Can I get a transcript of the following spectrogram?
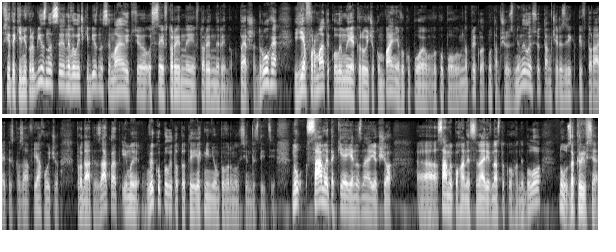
всі такі мікробізнеси, невеличкі бізнеси мають е, ось цей вторинний, вторинний ринок. Перше, друге, є формати, коли ми, як керуюча компанія, викуповуємо, викуповуємо. Наприклад, ну там щось змінилося там через рік-півтора, і ти сказав, я хочу продати заклад, і ми викупили. Тобто, ти як мінімум повернув всі інвестиції. Ну саме таке, я не знаю, якщо саме поганий сценарій, в нас такого не було. Ну, закрився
